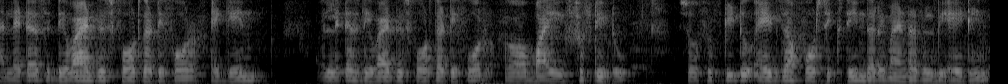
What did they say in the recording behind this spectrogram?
and let us divide this 434 again. Let us divide this 434 uh, by 52 so 52 8s are 416 the remainder will be 18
